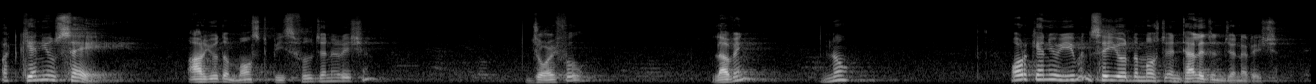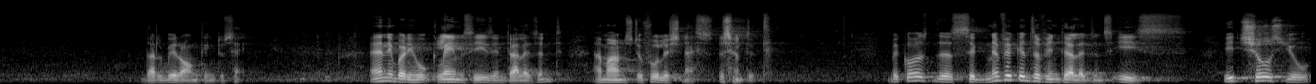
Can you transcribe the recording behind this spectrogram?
But can you say, are you the most peaceful generation? Joyful? Loving? No. Or can you even say you're the most intelligent generation? That'll be a wrong thing to say. Anybody who claims he is intelligent amounts to foolishness, isn't it? Because the significance of intelligence is, it shows you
